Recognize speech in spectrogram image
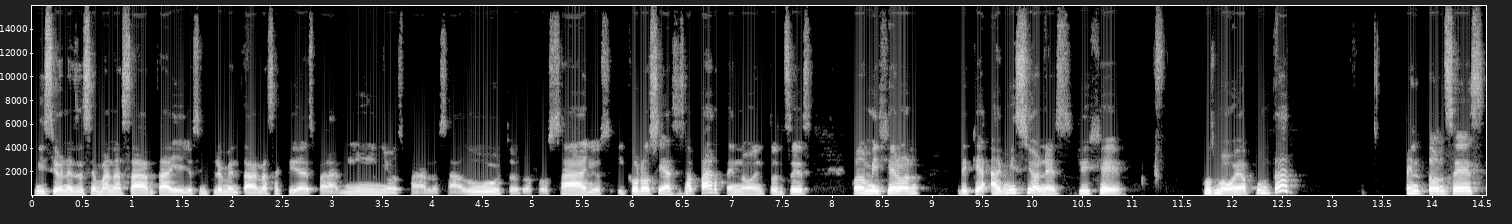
misiones de Semana Santa y ellos implementaban las actividades para niños, para los adultos, los rosarios, y conocías esa parte, ¿no? Entonces, cuando me dijeron de que hay misiones, yo dije, pues me voy a apuntar. Entonces,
